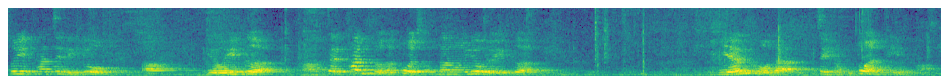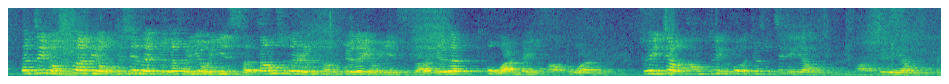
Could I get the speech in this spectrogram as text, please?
所以他这里又啊有一个啊在探索的过程当中又有一个。檐口的这种断裂啊，但这种断裂我们现在觉得很有意思，当时的人可能觉得有意思啊，觉得不完美啊，不完美。所以教堂最后就是这个样子啊，这个样子。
